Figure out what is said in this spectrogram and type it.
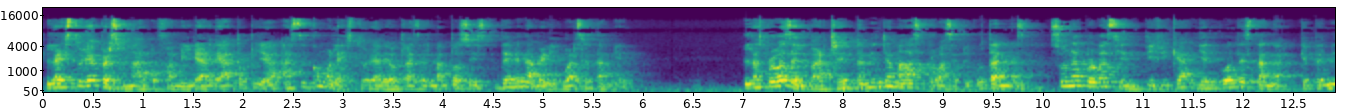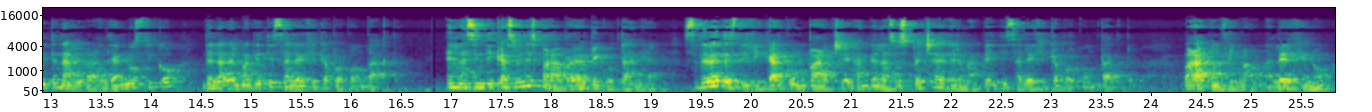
La historia personal o familiar de atopía, así como la historia de otras dermatosis, deben averiguarse también. Las pruebas del parche, también llamadas pruebas epicutáneas, son la prueba científica y el gold estándar que permiten arribar al diagnóstico de la dermatitis alérgica por contacto. En las indicaciones para prueba epicutánea, se debe testificar con parche ante la sospecha de dermatitis alérgica por contacto, para confirmar un alérgeno,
